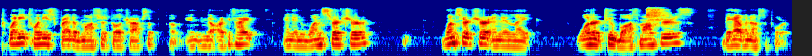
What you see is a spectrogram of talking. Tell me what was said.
20, 20 spread of monster spell traps in, in the archetype, and then one searcher, one searcher, and then like one or two boss monsters, they have enough support.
